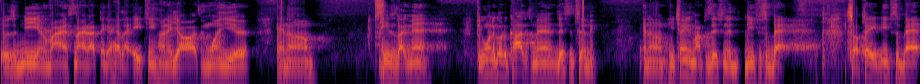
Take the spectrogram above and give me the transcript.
It was me and Ryan Snyder. I think I had like 1,800 yards in one year. And um, he was like, man, if you want to go to college, man, listen to me. And um, he changed my position to defensive back. So I played defensive back,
